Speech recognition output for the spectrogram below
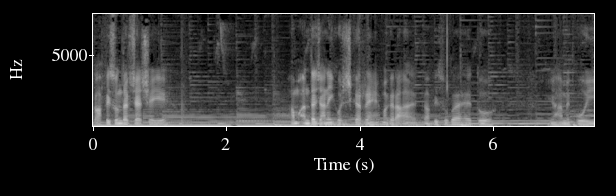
काफ़ी सुंदर चर्च है ये। हम अंदर जाने की कोशिश कर रहे हैं, मगर काफ़ी सुबह है तो यहाँ में कोई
